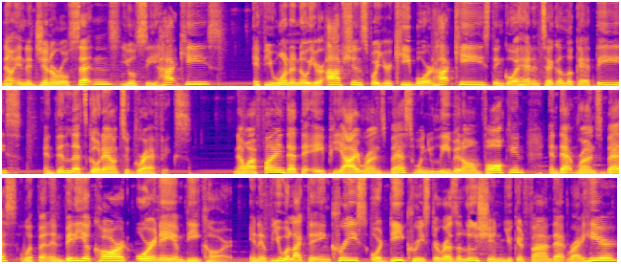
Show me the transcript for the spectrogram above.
Now in the general settings, you'll see hotkeys. If you want to know your options for your keyboard hotkeys, then go ahead and take a look at these. And then let's go down to graphics. Now I find that the API runs best when you leave it on Vulkan and that runs best with an Nvidia card or an AMD card. And if you would like to increase or decrease the resolution, you can find that right here.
